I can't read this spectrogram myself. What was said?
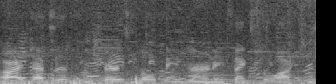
All right, that's it from Terry's Philippine journey. Thanks for watching.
